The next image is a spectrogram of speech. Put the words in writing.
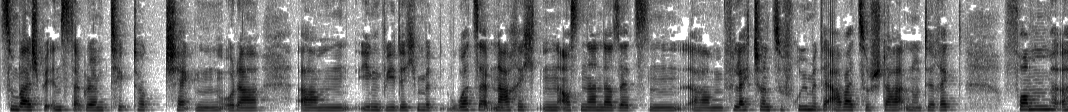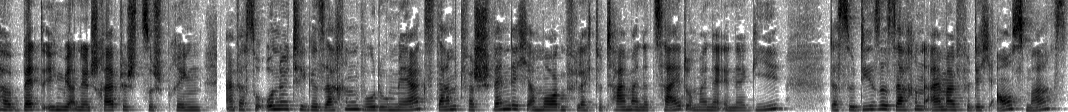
zum Beispiel Instagram, TikTok checken oder ähm, irgendwie dich mit WhatsApp-Nachrichten auseinandersetzen, ähm, vielleicht schon zu früh mit der Arbeit zu starten und direkt vom äh, Bett irgendwie an den Schreibtisch zu springen. Einfach so unnötige Sachen, wo du merkst, damit verschwende ich am Morgen vielleicht total meine Zeit und meine Energie, dass du diese Sachen einmal für dich ausmachst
